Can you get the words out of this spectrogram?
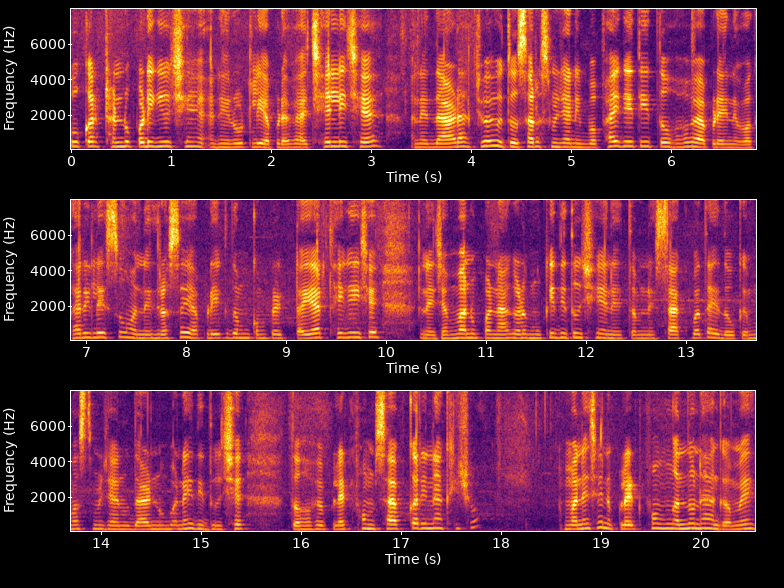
કુકર ઠંડુ પડી ગયું છે અને રોટલી આપણે વાછેલી છે અને દાળ જોયું તો સરસ મજાની બફાઈ ગઈ હતી, તો હવે આપણે એને વઘારી લઈશું અને રસોઈ આપણી એકદમ કમ્પ્લીટ તૈયાર થઈ ગઈ છે અને જમવાનું પણ આગળ મૂકી દીધું છે અને તમને શાક બતાવી દઉં કે મસ્ત મજાનું દાળનું બનાવી દીધું છે. તો હવે પ્લેટફોર્મ સાફ કરી નાખીશું. મને છે ને પ્લેટફોર્મ ગંદુ ના ગમે,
